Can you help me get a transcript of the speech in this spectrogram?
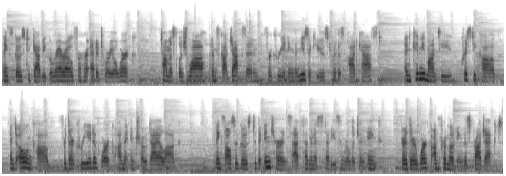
Thanks goes to Gabby Guerrero for her editorial work, Thomas Lajoie and Scott Jackson for creating the music used for this podcast, and Kimmy Monty, Christy Cobb, and Owen Cobb for their creative work on the intro dialogue. Thanks also goes to the interns at Feminist Studies and Religion, Inc. for their work on promoting this project.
